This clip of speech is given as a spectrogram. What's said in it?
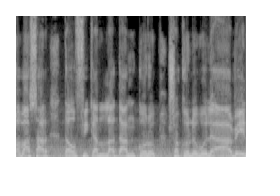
ভালোবাসার তৌফিক আল্লাহ দান করুক। সকলে বলে আমিন।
